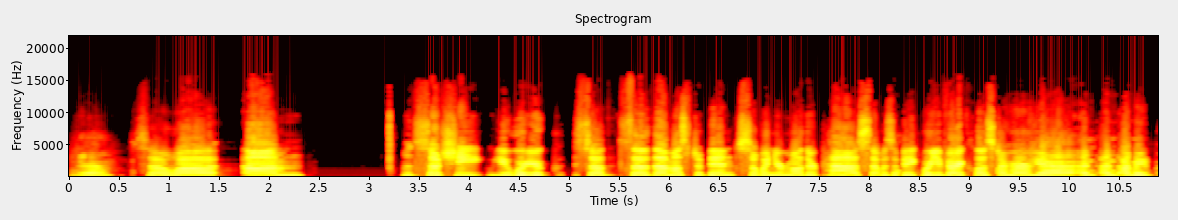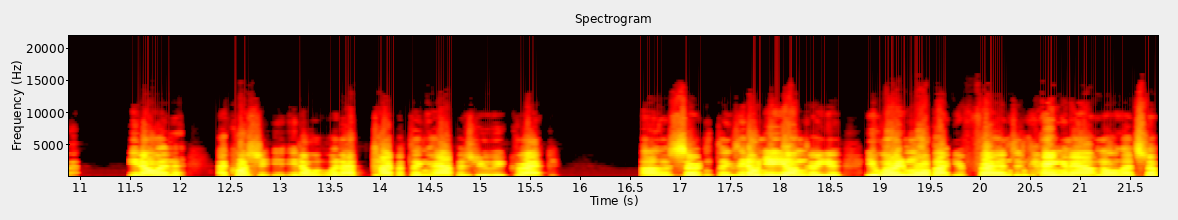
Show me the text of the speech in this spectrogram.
yeah. So, uh, um, so she, you were your, so, so that must have been, so when your mother passed, that was a big, were you very close to her? Yeah, and and I mean, you know, and of course, you, you know, when that type of thing happens, you regret uh, certain things. You know, when you're younger, you you worry more about your friends and hanging out and all that stuff.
